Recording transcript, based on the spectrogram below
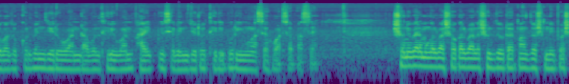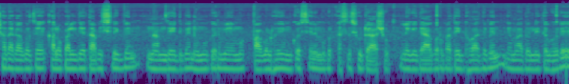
যোগাযোগ করবেন zero one double three one five two seven zero three four imo আছে, হোয়াটসঅ্যাপ আছে। শনিবার, মঙ্গলবার সকালবেলা সূর্য ওঠার পাঁচ দশ মিনিট পর সাদা কাগজে কালো কালি দিয়ে তাবিজ লিখবেন, নাম দিয়ে দিবেন, অমুকের মেয়ে অমুক পাগল হয়ে অমুকের ছেলে অমুকের কাছে ছুটে আসুক। লেগে দিয়ে আগরবাতি ধোয়া দেবেন দিয়ে মাদলিতে ভরে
